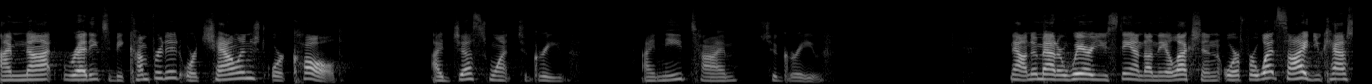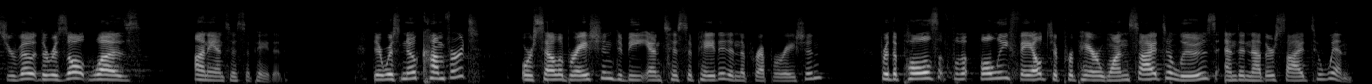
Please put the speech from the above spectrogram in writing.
I'm not ready to be comforted or challenged or called. I just want to grieve. I need time to grieve. Now, no matter where you stand on the election or for what side you cast your vote, the result was unanticipated. There was no comfort or celebration to be anticipated in the preparation. For the polls f- fully failed to prepare one side to lose and another side to win.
